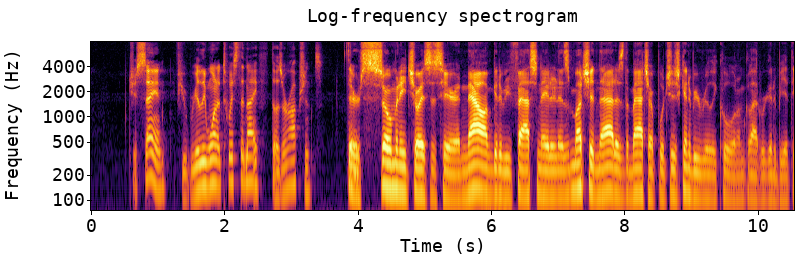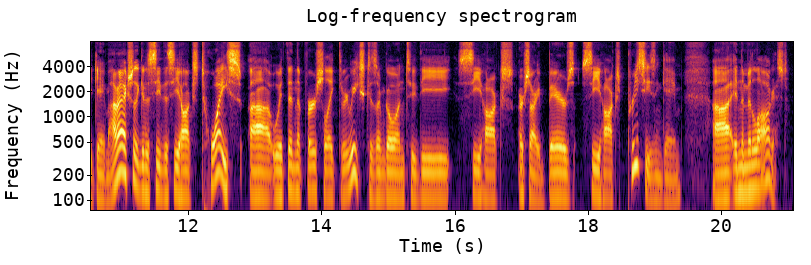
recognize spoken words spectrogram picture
just saying, if you really want to twist the knife, those are options. There's so many choices here, and now I'm going to be fascinated as much in that as the matchup, which is going to be really cool. And I'm glad we're going to be at the game. I'm actually going to see the Seahawks twice uh, within the first like three weeks because I'm going to the Seahawks or sorry Bears Seahawks preseason game uh, in the middle of August.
